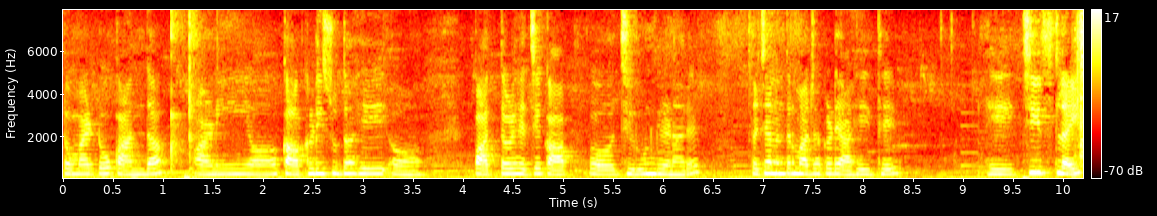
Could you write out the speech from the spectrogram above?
टोमॅटो कांदा आणि काकडीसुद्धा हे पातळ ह्याचे काप चिरून घेणार आहे. त्याच्यानंतर माझ्याकडे आहे इथे हे चीज स्लाईस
